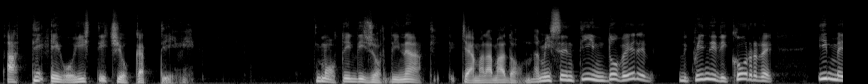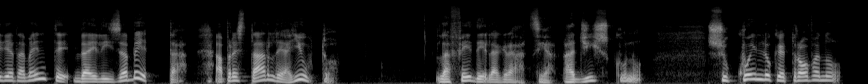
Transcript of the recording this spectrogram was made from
atti egoistici o cattivi. moti disordinati, chiama la Madonna. Mi sentii in dovere quindi di correre immediatamente da Elisabetta a prestarle aiuto. La fede e la grazia agiscono su quello che trovano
